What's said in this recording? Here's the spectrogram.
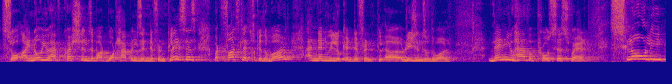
So I know you have questions about what happens in different places, but first let's look at the world, and then we look at different uh, regions of the world. Then you have a process where slowly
